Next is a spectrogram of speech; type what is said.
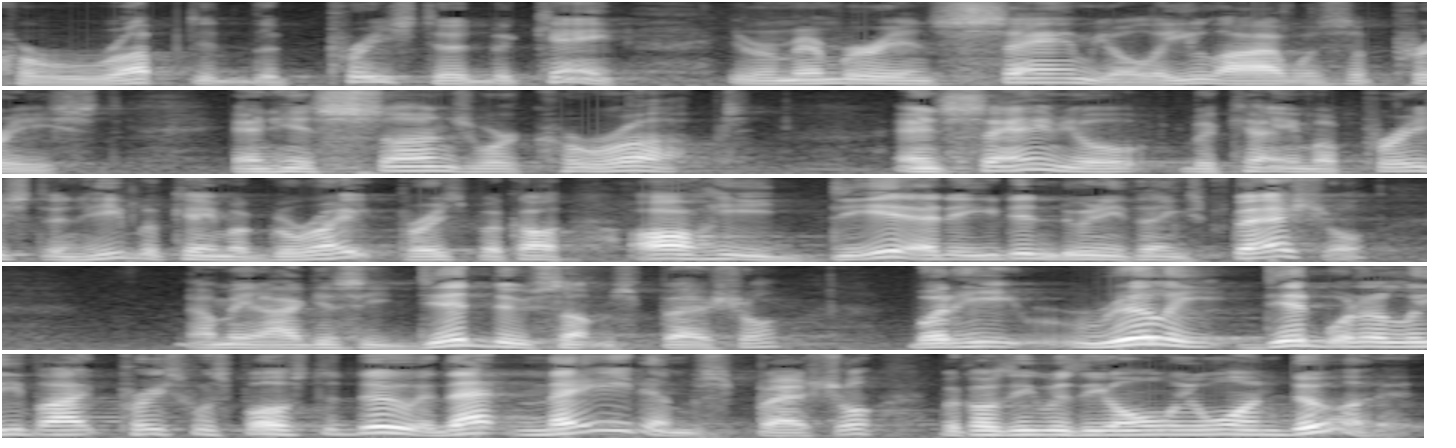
corrupted the priesthood became. You remember in Samuel, Eli was a priest, and his sons were corrupt. And Samuel became a priest, and he became a great priest because all he did, he didn't do anything special. I mean, I guess he did do something special, but he really did what a Levite priest was supposed to do. And that made him special because he was the only one doing it.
